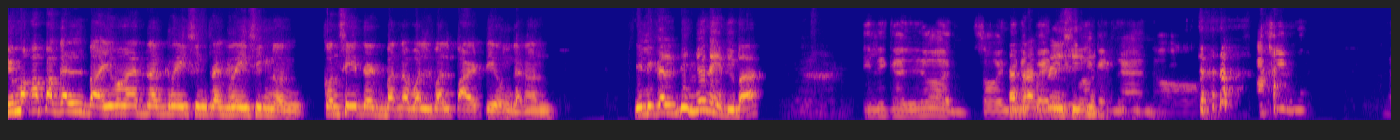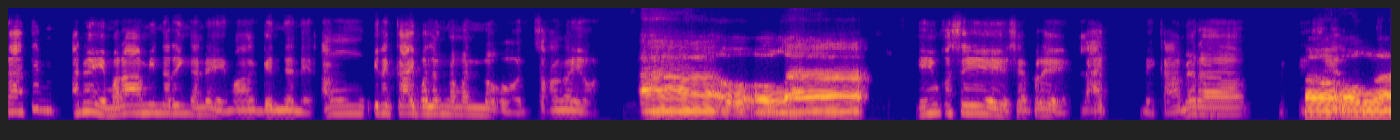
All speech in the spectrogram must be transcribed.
Yung makapagal ba, yung mga drag racing, drag racing nun, considered ba na walwal party yung ganon? Illegal din yun eh, di ba? illegal yon So, hindi Na na pwede racing. yung mga ganyan. Oo. Actually, dati, ano eh, marami na rin, ano eh, mga ganyan eh. Ang pinagkaiba lang naman noon, saka ngayon, Ah, oo nga. Ngayon kasi, syempre, lahat may camera, may Oo cellphone, nga.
